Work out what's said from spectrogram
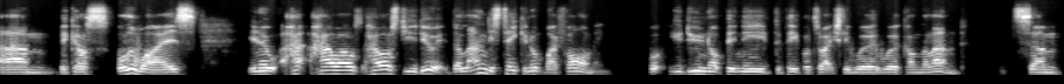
Um, because otherwise you know how, how else how else do you do it? The land is taken up by farming but you do not need the people to actually work, work on the land. It's um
